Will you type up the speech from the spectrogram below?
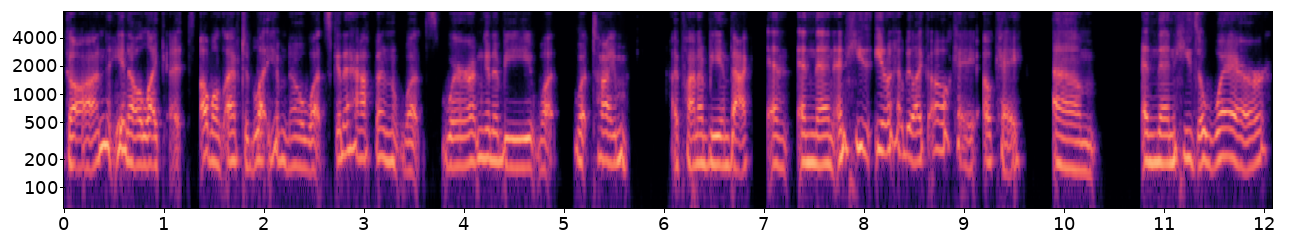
gone you know like it's almost i have to let him know what's going to happen what's where i'm going to be what what time i plan on being back. And and then and he you know he'll be like oh, okay okay. Um and then he's aware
